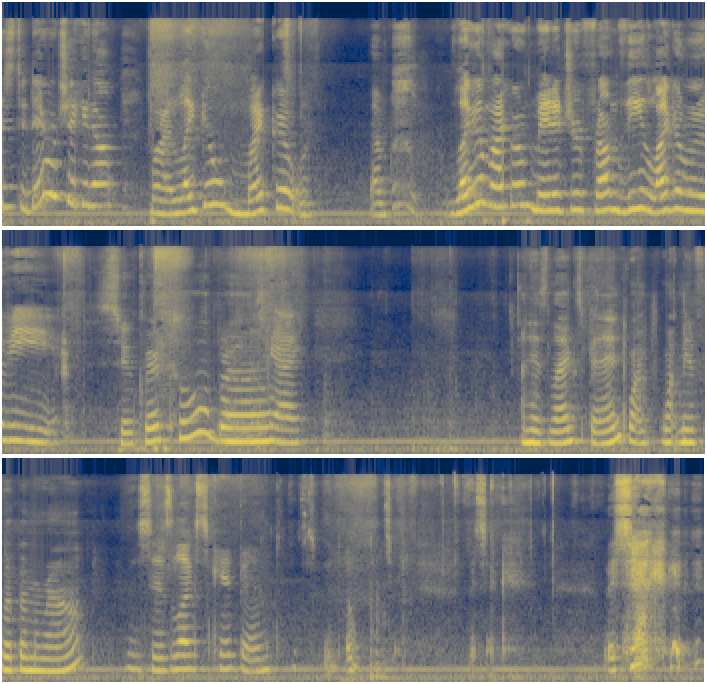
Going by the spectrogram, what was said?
guys, today we're checking out my Lego Micro um, Lego Micro Manager from the Lego movie. Super cool, bro. This guy. And his legs bend. Want, want me to flip him around? This his legs can't bend. It's good. Oh. Wait a sec. Wait a sec.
